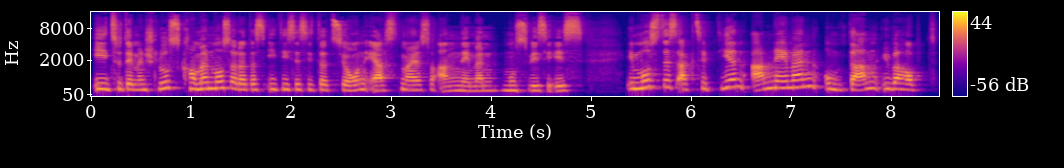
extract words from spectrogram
ich zu dem Entschluss kommen muss oder dass ich diese Situation erstmal so annehmen muss, wie sie ist. Ich muss das akzeptieren, annehmen, um dann überhaupt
